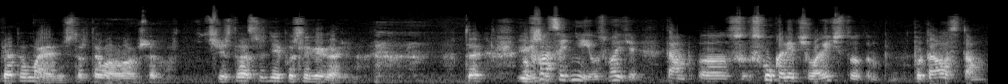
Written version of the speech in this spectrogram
5 мая не стартовал Ван Через 20 дней после Гагарина. Так, ну, 20 дней, вот смотрите, там э, сколько лет человечество там, пыталось там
